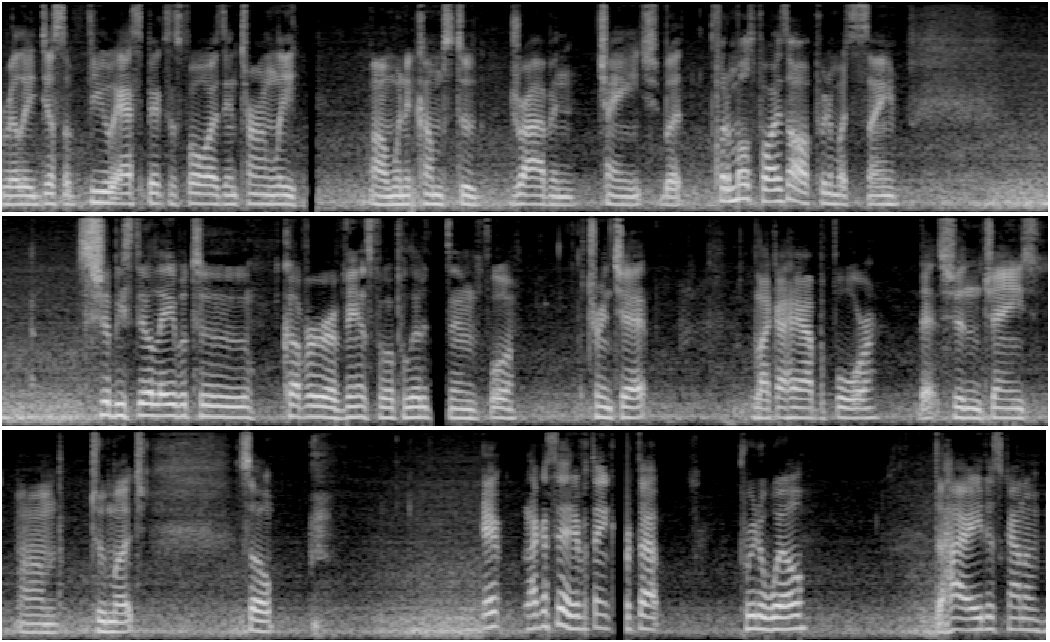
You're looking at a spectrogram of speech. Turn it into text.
Really, just a few aspects as far as internally uh, when it comes to driving change, but for the most part, it's all pretty much the same. Should be still able to cover events for politics and for trend chat like I have before. That shouldn't change um, too much. So, like I said, everything worked out pretty well. The hiatus kind of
